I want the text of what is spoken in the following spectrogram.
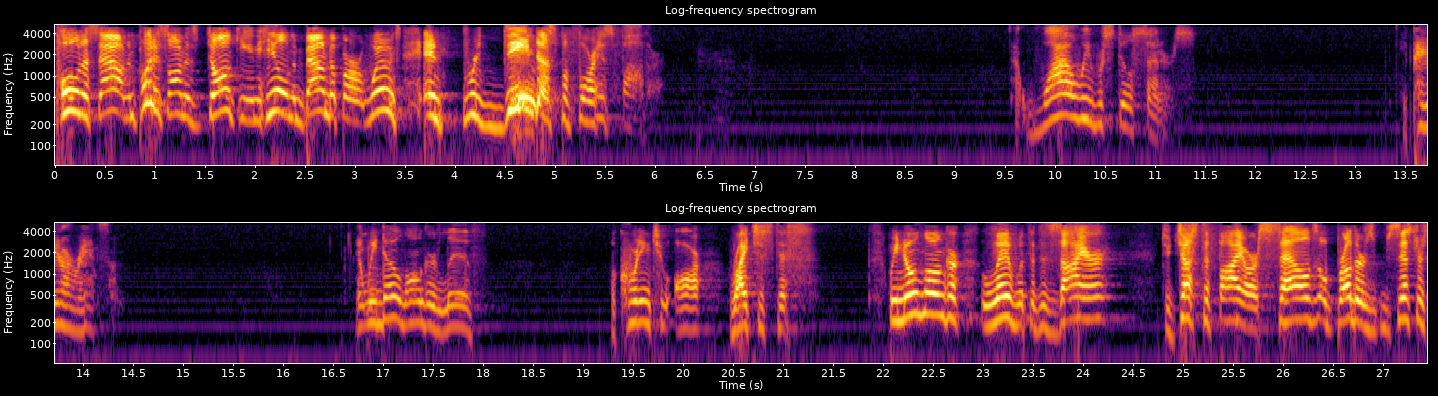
pulled us out and put us on his donkey and healed and bound up our wounds and redeemed us before his Father. Now, while we were still sinners, he paid our ransom. And we no longer live according to our righteousness. We no longer live with the desire to justify ourselves. Oh, brothers sisters,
